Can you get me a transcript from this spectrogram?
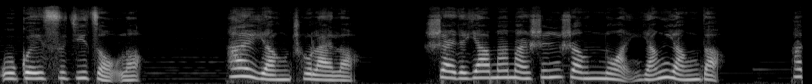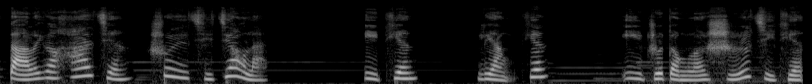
乌龟司机走了，太阳出来了，晒得鸭妈妈身上暖洋洋的，它打了一个哈欠，睡起觉来。一天，两天，一直等了十几天。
